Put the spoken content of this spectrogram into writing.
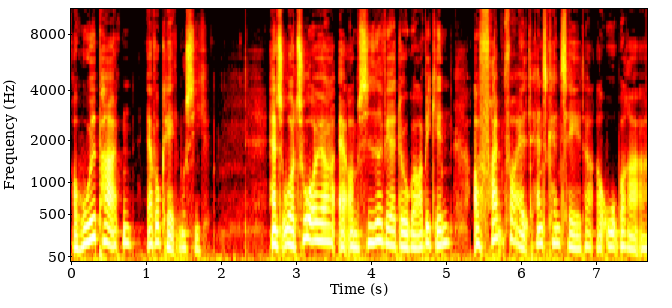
og hovedparten er vokalmusik. Hans oratorier er omsider ved at dukke op igen, og frem for alt hans kantater og operaer.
